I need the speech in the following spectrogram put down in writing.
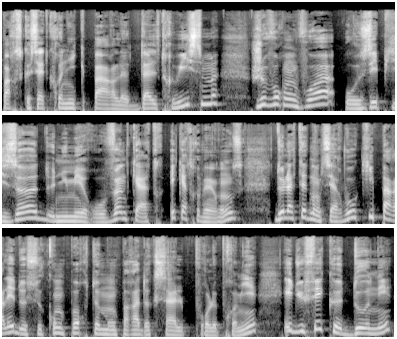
Parce que cette chronique parle d'altruisme, je vous renvoie aux épisodes numéros 24 et 91 de La tête dans le cerveau qui parlaient de ce comportement paradoxal pour le premier et du fait que donner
